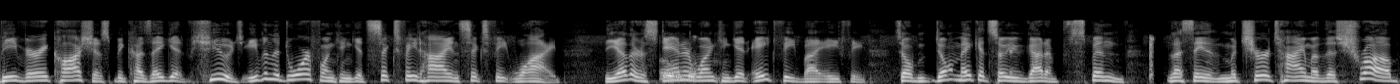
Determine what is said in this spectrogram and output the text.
be very cautious because they get huge. Even the dwarf one can get six feet high and six feet wide. The other oh, standard Oh. one can get eight feet by eight feet. So don't make it so you've got to spend, let's say, the mature time of this shrub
